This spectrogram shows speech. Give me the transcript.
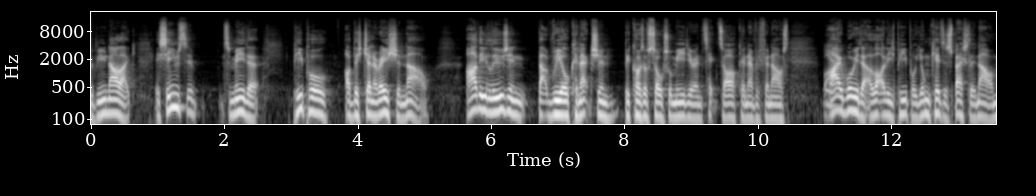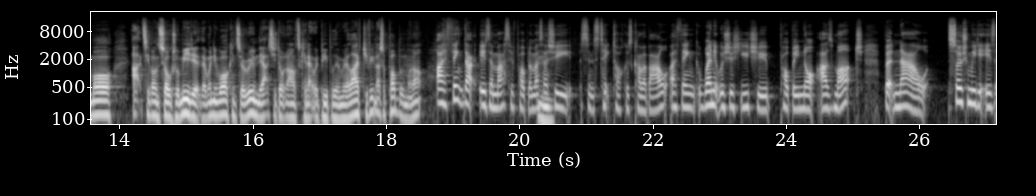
with you now. Like, it seems to, to me that people of this generation now, are they losing that real connection because of social media and TikTok and everything else? But Yeah. I worry that a lot of these people, young kids especially now, are more active on social media that when you walk into a room, they actually don't know how to connect with people in real life. Do you think that's a problem or not? I think that is a massive Mm. problem, especially since TikTok has come about. I think when it was just YouTube, probably not as much, but now social media is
